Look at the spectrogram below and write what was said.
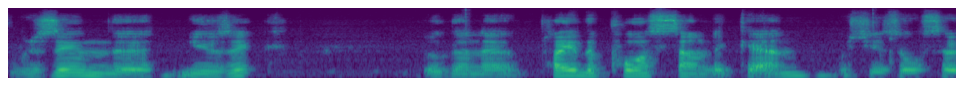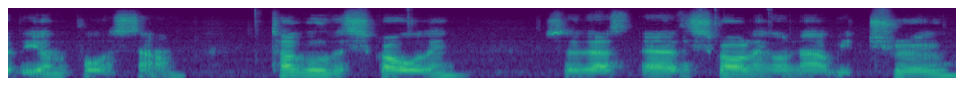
resume the music. We're going to play the pause sound again, which is also the unpause sound. Toggle the scrolling, so that uh, the scrolling will now be true.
